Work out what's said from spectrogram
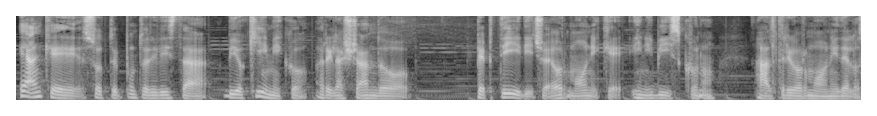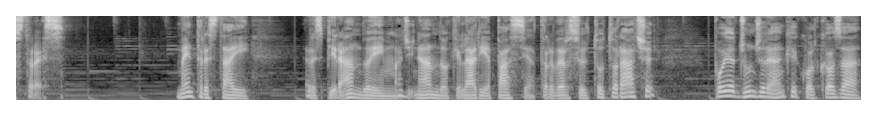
e anche sotto il punto di vista biochimico, rilasciando peptidi, cioè ormoni che inibiscono altri ormoni dello stress. Mentre stai respirando e immaginando che l'aria passi attraverso il tuo torace, puoi aggiungere anche qualcosa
